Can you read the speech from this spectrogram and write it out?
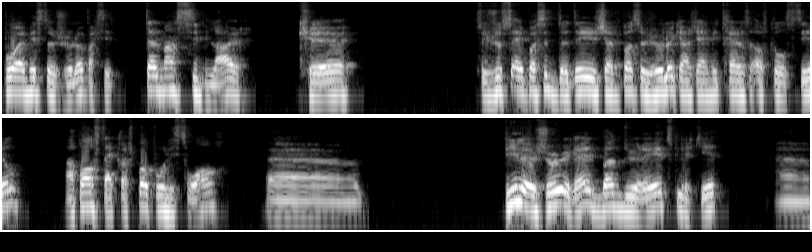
pas aimer ce jeu-là parce que c'est tellement similaire que c'est juste impossible de dire j'aime pas ce jeu-là quand j'ai aimé Trails of Cold Steel. À part si t'accroches pas pour l'histoire. Euh... Puis le jeu, il a une bonne durée, tu le quittes. Euh...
